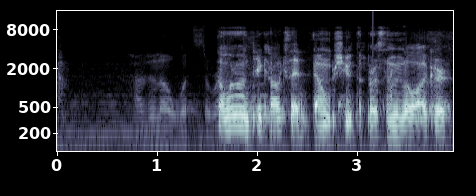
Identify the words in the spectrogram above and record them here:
I don't know what's the right Someone on. TikTok said don't shoot the person in the locker.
